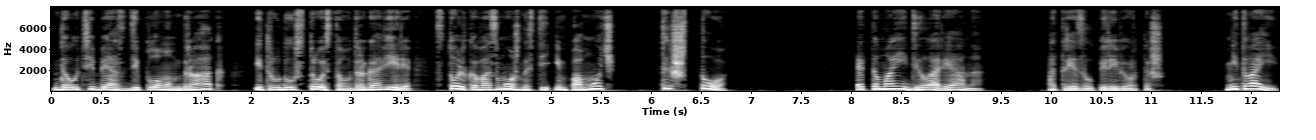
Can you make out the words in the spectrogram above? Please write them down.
Да у тебя с дипломом драк и трудоустройством в Драговере столько возможностей им помочь, ты что? Это мои дела, Риана, — отрезал перевертыш. Не твои.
